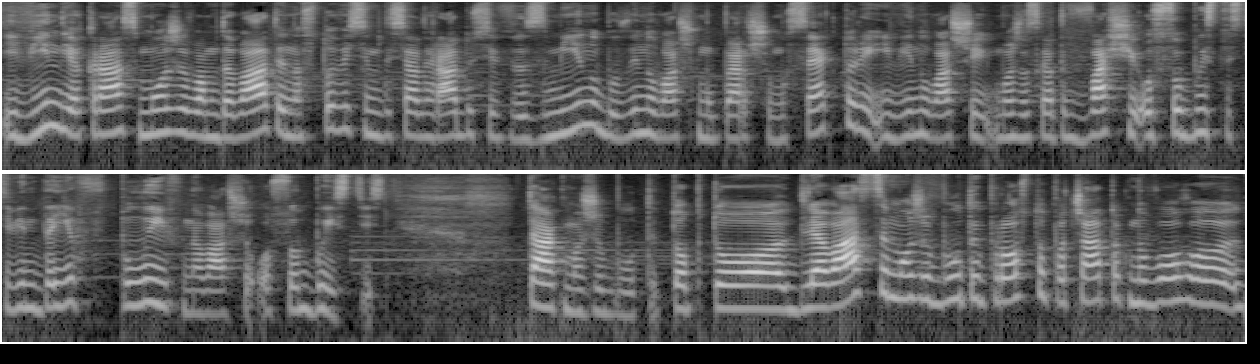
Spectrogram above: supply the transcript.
і він якраз може вам давати на 180 градусів зміну, бо він у вашому першому секторі, і він у вашій, можна сказати, в вашій особистості, він дає вплив на вашу особистість. Так може бути. Тобто для вас це може бути просто початок нового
